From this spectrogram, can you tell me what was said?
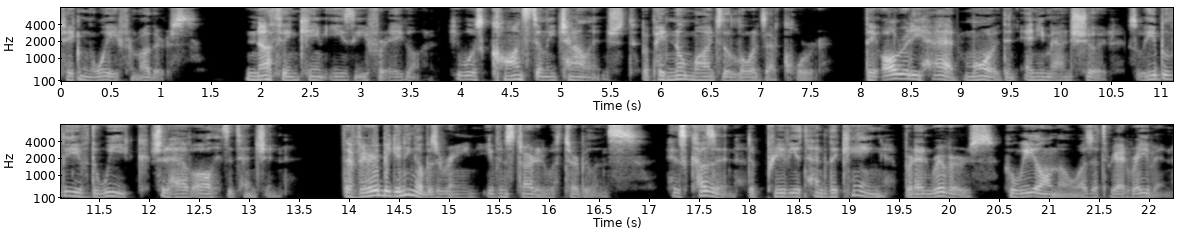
taking away from others. Nothing came easy for Aegon. He was constantly challenged, but paid no mind to the lords at court. They already had more than any man should, so he believed the weak should have all his attention. The very beginning of his reign even started with turbulence. His cousin, the previous hand of the king, Brynden Rivers, who we all know as a three-eyed raven,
